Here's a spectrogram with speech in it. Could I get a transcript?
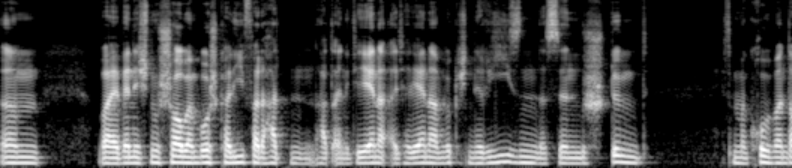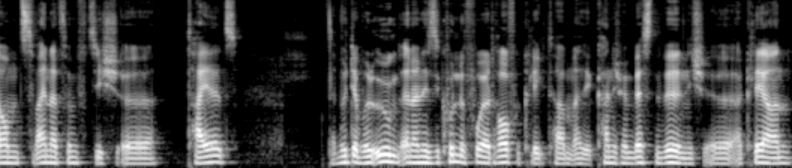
ähm, weil wenn ich nur schaue beim Burj Khalifa, da hat ein, hat ein Italiener, Italiener wirklich eine Riesen, das sind bestimmt, jetzt mal grob über den Daumen, 250 äh, Teils. Da wird ja wohl irgendeiner eine Sekunde vorher draufgeklickt haben. Also kann ich beim besten Willen nicht äh, erklären.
